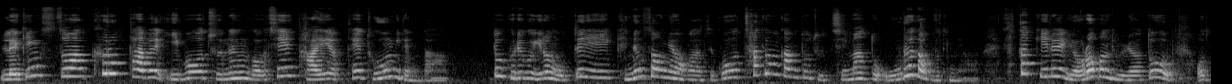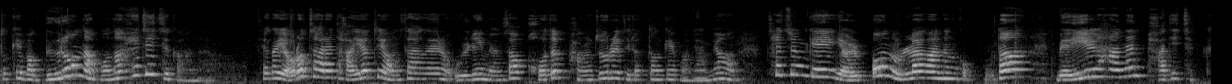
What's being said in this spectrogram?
레깅스와 크롭탑을 입어주는 것이 다이어트에 도움이 된다. 또 그리고 이런 옷들이 기능성이어가지고 착용감도 좋지만 또 오래 가거든요. 세탁기를 여러 번 돌려도 어떻게 막 늘어나거나 해지지가 않아요. 제가 여러 차례 다이어트 영상을 올리면서 거듭 강조를 드렸던 게 뭐냐면 체중계 10번 올라가는 것보다 매일 하는 바디 체크.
